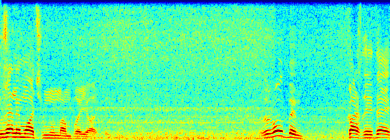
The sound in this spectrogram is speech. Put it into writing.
Вже нема чому нам боятися. Робимо кожен день.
